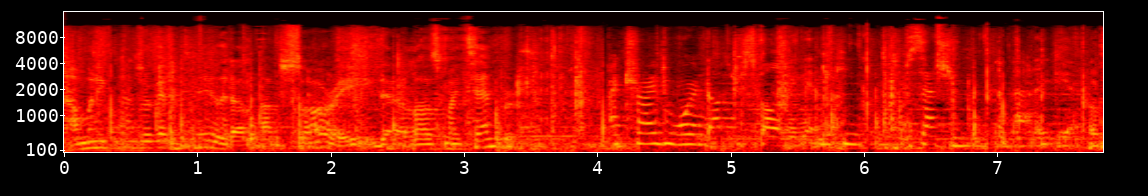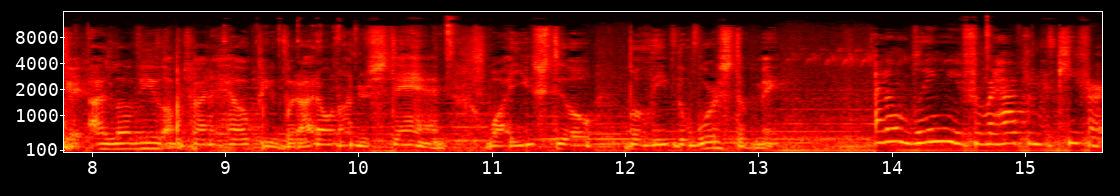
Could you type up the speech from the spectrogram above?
How many times do I got to tell you that I'm, I'm sorry that I lost my temper? I tried to warn Dr. Spalding that making a possession was a bad idea. Okay, I love you. I'm trying to help you, but I don't understand why you still believe the worst of me. I don't blame you for what happened with Kiefer.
